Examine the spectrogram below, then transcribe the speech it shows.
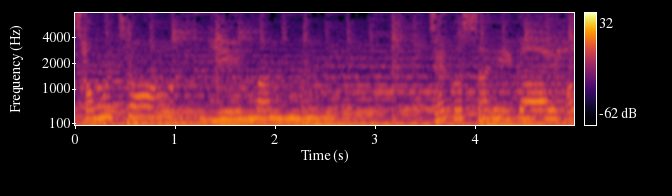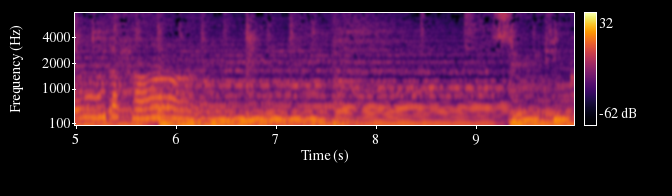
从没再疑问，这个世界好得很。暑天该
